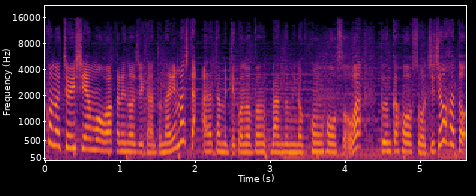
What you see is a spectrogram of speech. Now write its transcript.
あ、このちょいシアもお別れの時間となりました。改めてこの番組の本放送は、文化放送地上波と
